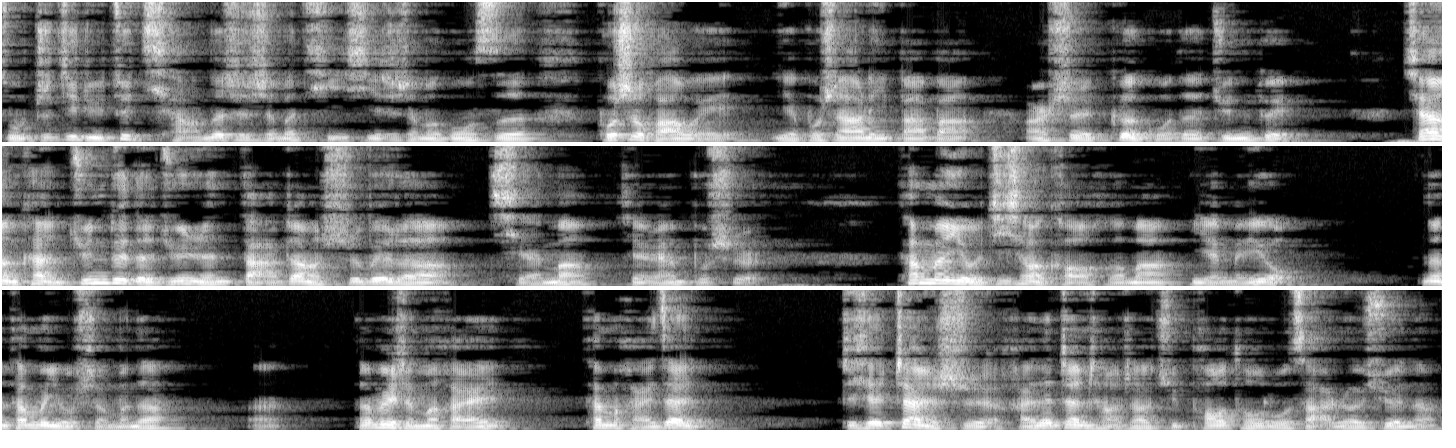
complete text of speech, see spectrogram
组织纪律最强的是什么体系？是什么公司？不是华为，也不是阿里巴巴，而是各国的军队。想想看，军队的军人打仗是为了钱吗？显然不是。他们有绩效考核吗？也没有。那他们有什么呢？嗯，那为什么还他们还在这些战士还在战场上去抛头颅洒热血呢？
